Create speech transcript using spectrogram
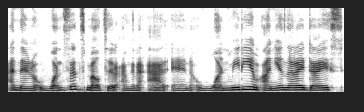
And then once that's melted, I'm going to add in one medium onion that I diced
